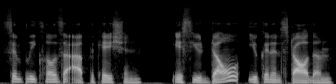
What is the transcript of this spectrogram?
simply close the application. If you don't, you can install them.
